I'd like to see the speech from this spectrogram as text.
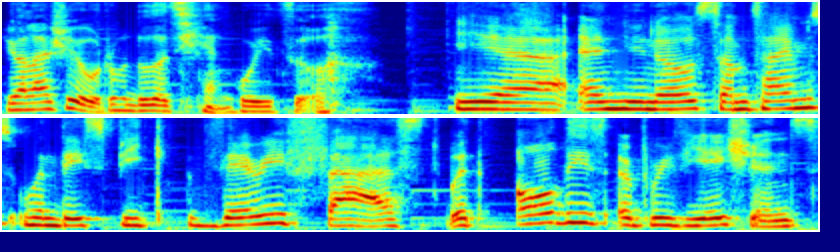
原来是有这么多的潜规则。 Yeah, and you know, sometimes when they speak very fast with all these abbreviations,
